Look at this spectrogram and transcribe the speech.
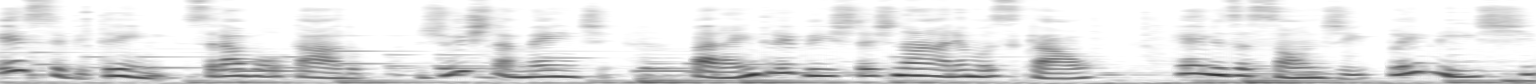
Esse vitrine será voltado justamente para entrevistas na área musical realização de playlist,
